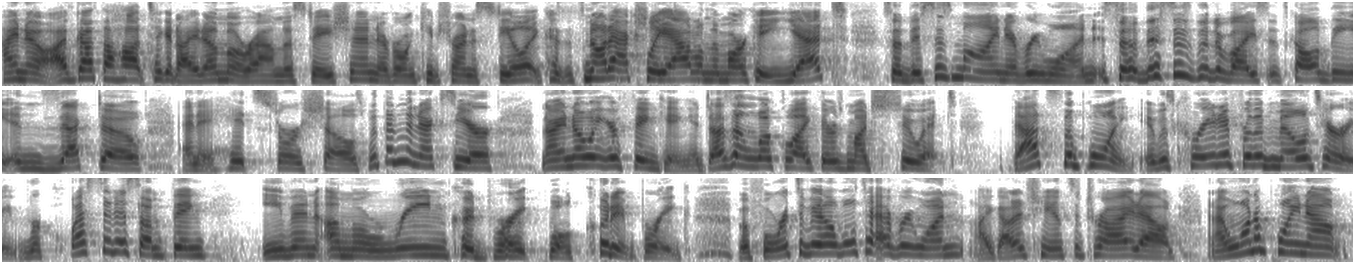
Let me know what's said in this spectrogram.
I know. I've got the hot ticket item around the station. Everyone keeps trying to steal it because it's not actually out on the market yet. So this is mine, everyone. So this is the device. It's called the Inzecto, and it hits store shelves within the next year. Now, I know what you're thinking. It doesn't look like there's much to it. That's the point. It was created for the military, requested as something even a Marine could break, well, couldn't break. Before it's available to everyone, I got a chance to try it out. And I want to point out,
